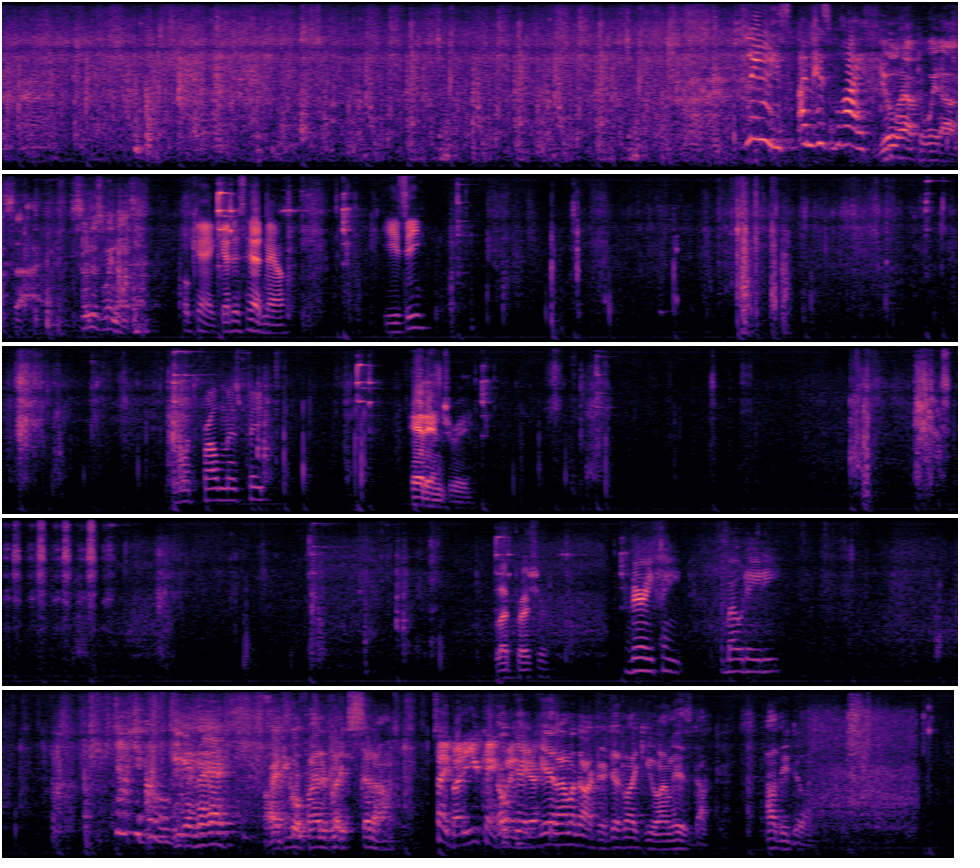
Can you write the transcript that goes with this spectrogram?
Please, I'm his wife. You'll have to wait outside. As soon as we know something. Okay, get his head now. Easy. You know what the problem is, Pete? Head injury. Blood pressure? Very faint. About 80. Dr. Gold. You in there? All right, you go find a place to sit down. Say, buddy, you can't go in here. Okay, here. kid, I'm a doctor, just like you. I'm his doctor. How's he doing?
